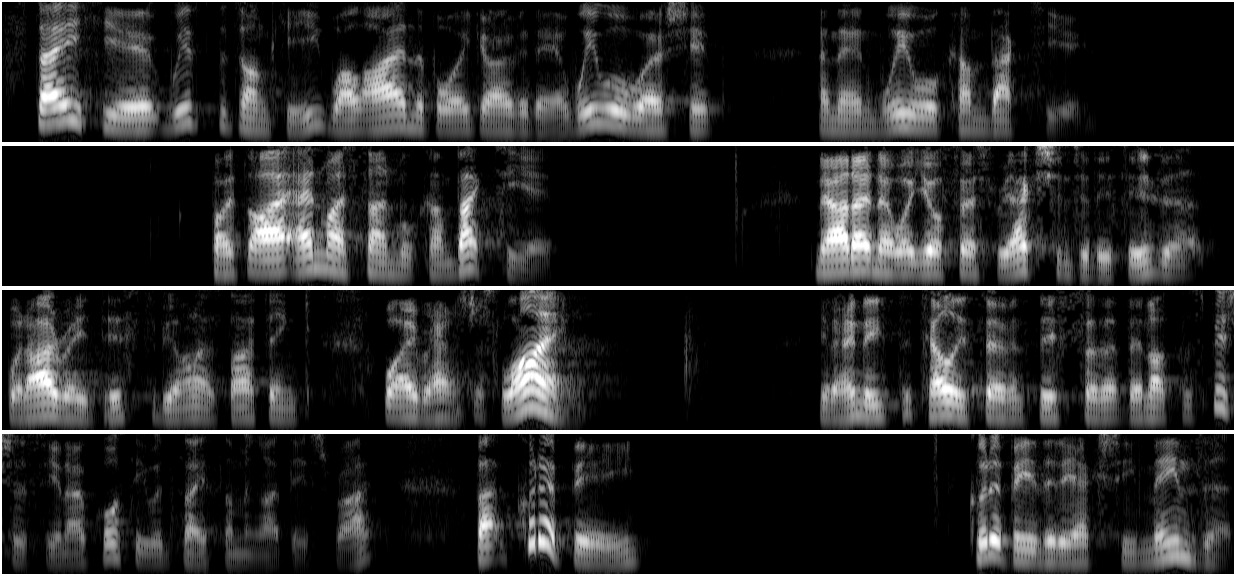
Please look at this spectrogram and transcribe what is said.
Stay here with the donkey while I and the boy go over there. We will worship, and then we will come back to you. Both I and my son will come back to you. Now, I don't know what your first reaction to this is. Uh, when I read this, to be honest, I think, well, Abraham's just lying. You know, he needs to tell his servants this so that they're not suspicious. You know, of course he would say something like this, right? But could it be, could it be that he actually means it?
